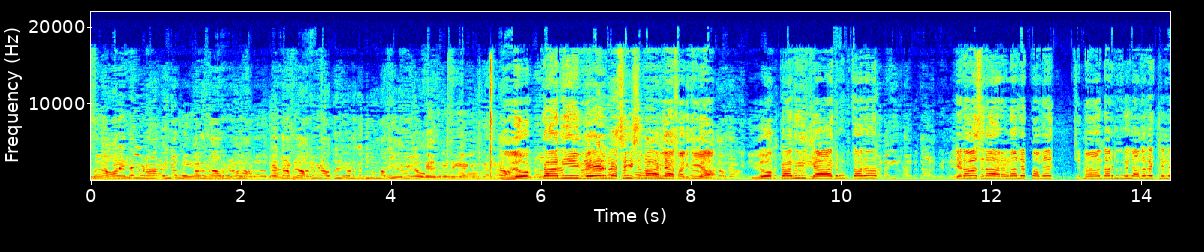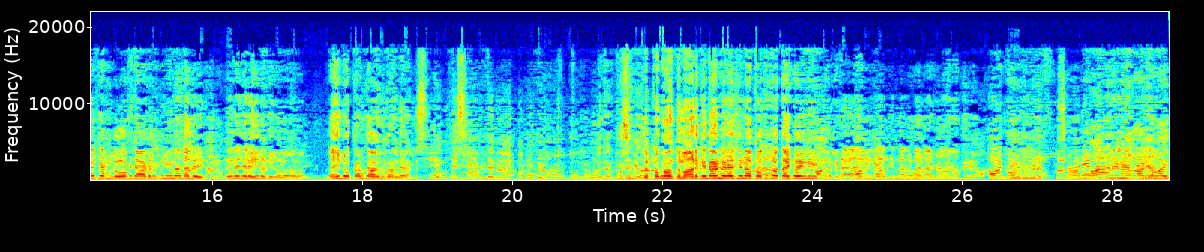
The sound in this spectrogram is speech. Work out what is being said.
ਇਹ ਇੱਥੇ ਸੁਧਾਰ ਇਦਾਂ ਹੀ ਹੋਣਾ ਇਹਨਾਂ ਲੋਕਾਂ ਦਾ ਸੁਧਾਰ ਹੋਣਾ ਵਾ। ਇਦਾਂ ਸੁਧਾਰ ਨਹੀਂ ਹੋਣਾ ਤੁਸੀਂ ਚੁਣ ਕੇ ਜਿਹਨੂੰ ਮਰਜ਼ੀ ਭੇਜ ਲਓ। ਲੋਕਾਂ ਦੀ ਅਵੇਅਰਨੈਸ ਹੀ ਸੁਧਾਰ ਲਿਆ ਸਕਦੀ ਆ। ਲੋਕਾਂ ਦੀ ਜਾਗਰੂਕਤਾ ਨਾਲ ਜਿਹੜਾ ਵਾ ਸੁਧਾਰ ਆਉਣਾ ਜੇ ਭਾਵੇਂ ਇਮਾਨਦਾਰ ਵੀ ਤੁਸੀਂ ਲਾ ਲਓਗੇ ਜਿੰਨੇ ਚਿਰ ਲੋਕ ਜਾਗਰੂਕ ਨਹੀਂ ਨਾ ਥੱਲੇ ਉਹਨੇ ਚਿਰ ਹੀ ਰੰਡੀ ਲਾਉਣਾ ਪੈਣਾ ਤਾਂ ਅਸੀਂ ਲੋਕਾਂ ਨੂੰ ਜਾਗਰੂਕ ਕਰਨਾ ਹੈ। ਸੀਐਮ ਦੀ ਸੀਟ ਤੇ ਨਹੀਂ ਆਪਾਂ ਬੈਠੇ। ਉਹਨਾਂ ਤੇ ਕੁਝ ਨਹੀਂ ਤੇ ਭਗਵੰਤ ਮਾਨ ਕਹਿੰਦਾ ਮੇਰੇ ਜਿੰਨਾ ਦੁੱਧ ਧੋਤਾ ਹੀ ਕੋਈ ਨਹੀਂ। ਇਹ ਆ ਕੌਣ ਜੀ ਸਾਰੇ ਆੜੇ ਮਾਈ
